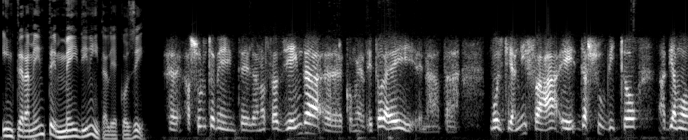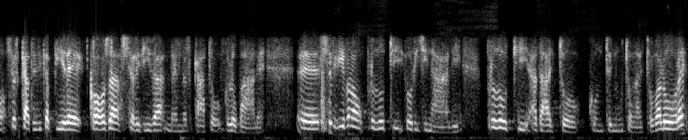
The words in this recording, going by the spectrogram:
interamente made in Italy, è così? Eh, assolutamente, la nostra azienda, eh, come ha detto lei, è nata molti anni fa e da subito abbiamo cercato di capire cosa serviva nel mercato globale. Eh, servivano prodotti originali, prodotti ad alto contenuto, ad alto valore,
